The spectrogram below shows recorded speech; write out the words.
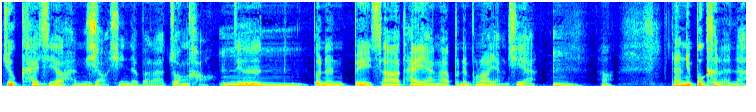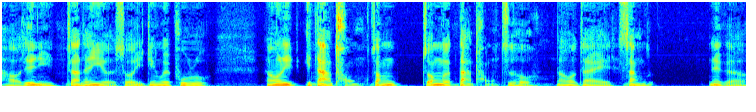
就开始要很小心的把它装好，就是不能被晒到太阳啊，不能碰到氧气啊，嗯，啊，但你不可能的哈，就是你榨成油的时候一定会铺路，然后一大桶装装了大桶之后，然后再上那个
